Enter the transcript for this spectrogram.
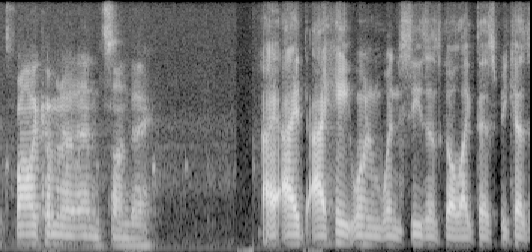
it's finally coming to an end Sunday. I, I, I hate when when seasons go like this because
